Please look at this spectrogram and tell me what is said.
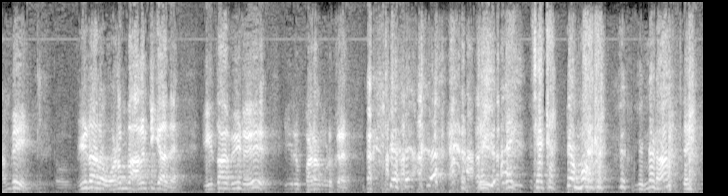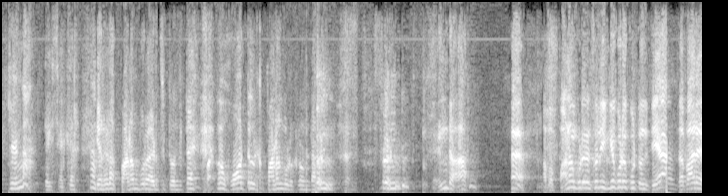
தம்பி வீடால உடம்ப அலட்டிக்காத. இதுதான் வீடு. இரு பணம் கொடுக்கறேன். என்னடா? என்ன? டேய் சேகர் என்னடா பணம் பூரா எடுத்துட்டு வந்துட்டேன் ஹோட்டலுக்கு பணம் கொடுக்கணும்டா. அப்ப பணம் கொடுன்னு சொல்லி இங்க கூட கூட்டு வந்துட்டியா? இந்த பாரு.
